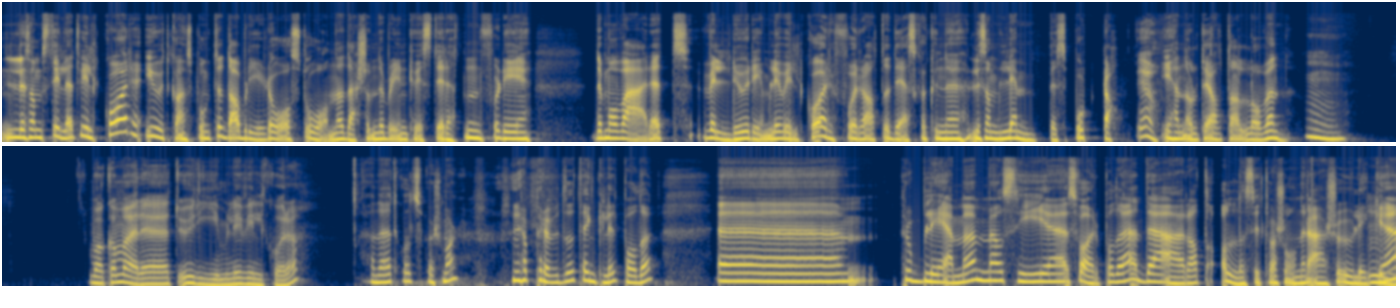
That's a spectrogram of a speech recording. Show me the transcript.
liksom stille et vilkår? I utgangspunktet da blir det òg stående dersom det blir en tvist i retten. Fordi det må være et veldig urimelig vilkår for at det skal kunne liksom lempes bort da, Ja. i henhold til avtaleloven. Hva kan være et urimelig vilkår, da? Ja, det er et godt spørsmål. Jeg har prøvd å tenke litt på det. Eh, problemet med å si, svare på det, det er at alle situasjoner er så ulike.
